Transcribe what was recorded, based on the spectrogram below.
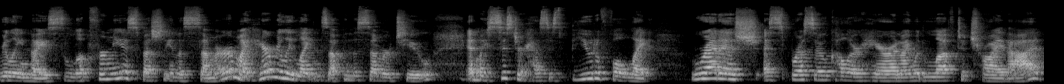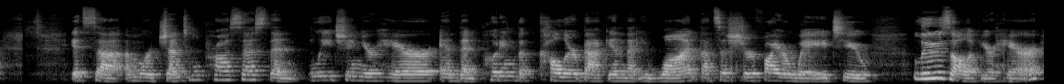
really nice look for me, especially in the summer. My hair really lightens up in the summer too. And my sister has this beautiful like reddish espresso color hair and I would love to try that. It's a, a, more gentle process than bleaching your hair and then putting the color back in that you want. That's a surefire way to lose all of your hair.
